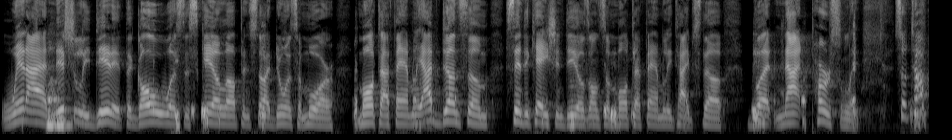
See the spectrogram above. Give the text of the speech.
when I initially did it, the goal was to scale up and start doing some more multifamily. I've done some syndication deals on some multifamily type stuff, but not personally. So talk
